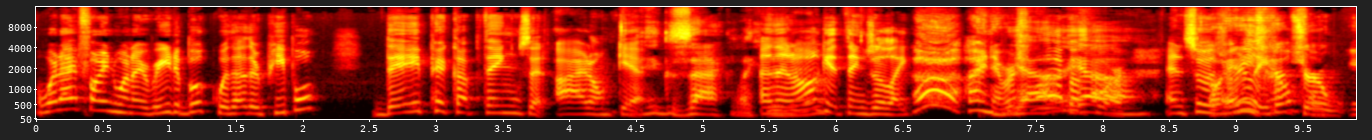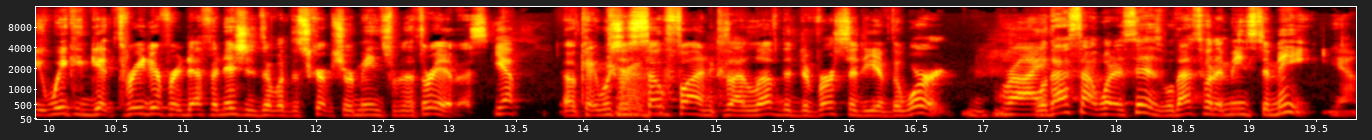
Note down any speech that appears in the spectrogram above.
And what I find when I read a book with other people, they pick up things that I don't get. Exactly. And then mm-hmm. I'll get things that are like, oh, I never yeah, saw that before. Yeah. And so it's well, really scripture, helpful. We can get three different definitions of what the scripture means from the three of us. Yep. Okay, which True. is so fun because I love the diversity of the word. Right. Well, that's not what it says. Well, that's what it means to me. Yeah.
